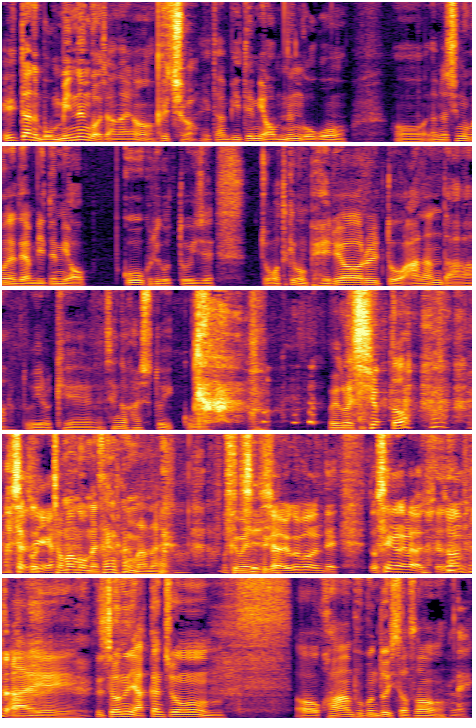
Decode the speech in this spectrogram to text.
일단은 못 믿는 거잖아요. 그렇죠. 일단 믿음이 없는 거고 어 남자친구분에 대한 믿음이 없고 그리고 또 이제 좀 어떻게 보면 배려를 또 안 한다 또 이렇게 생각할 수도 있고 왜 그러시죠 또 자꾸 죄송해요. 저만 보면 생각나나요 그제 멘트가 얼굴 보는데 또 생각나가지고 죄송합니다. 아, 예, 예. 그래서 저는 약간 좀 어, 과한 부분도 있어서 네.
